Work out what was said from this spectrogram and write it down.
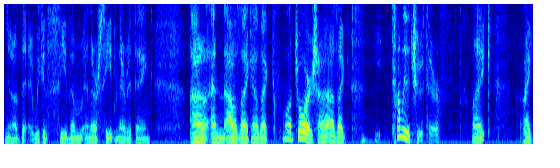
you know, the, we could see them in their seat and everything. Uh, and I was like, I was like, well, George, huh? I was like, tell me the truth here, like, like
